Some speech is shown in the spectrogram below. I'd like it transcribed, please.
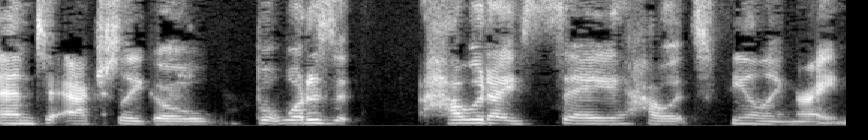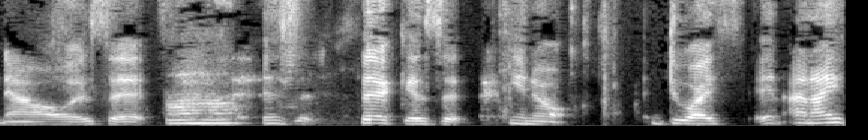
and to actually go but what is it how would I say how it's feeling right now? Is it Uh-huh. is it thick? Is it you know? Do I and, and I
